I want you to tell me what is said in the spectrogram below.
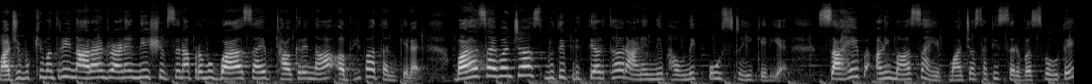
माजी मुख्यमंत्री नारायण राणेंनी शिवसेना प्रमुख बाळासाहेब ठाकरेंना अभिवादन केलंय. बाळासाहेबांच्या स्मृतीप्रित्यर्थ राणेंनी भावनिक पोस्टही केली आहे. साहेब आणि मासाहेब माझ्यासाठी सर्वस्व होते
